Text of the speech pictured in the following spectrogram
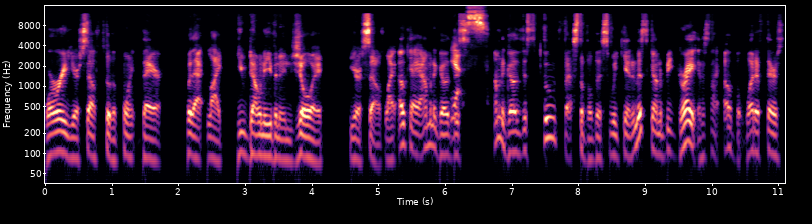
worry yourself to the point there where that like you don't even enjoy yourself. Like okay i'm gonna go this Yes. i'm gonna go to this food festival this weekend and it's gonna be great. And it's like oh but what if there's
